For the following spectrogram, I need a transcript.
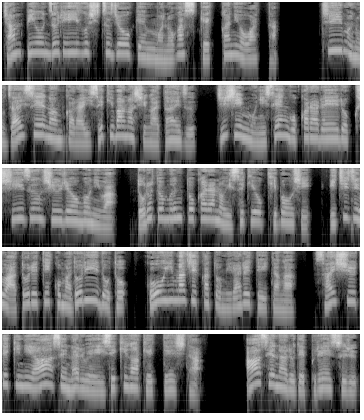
チャンピオンズリーグ出場権も逃す結果に終わった。チームの財政難から移籍話が絶えず、自身も2005から06シーズン終了後には、ドルトムントからの移籍を希望し、一時はアトレティコ・マドリードと合意間近と見られていたが、最終的にアーセナルへ移籍が決定した。アーセナルでプレーする、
